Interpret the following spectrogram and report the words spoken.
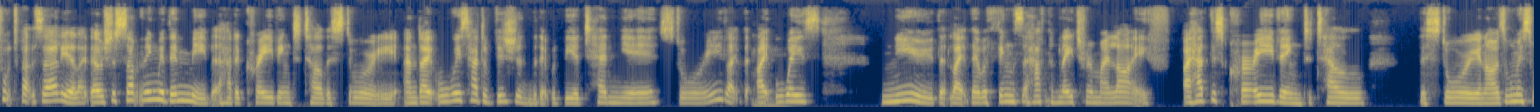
talked about this earlier. Like there was just something within me that had a craving to tell this story, and I always had a vision that it would be a ten year story. Like that, mm. I always knew that like there were things that happened later in my life. I had this craving to tell this story, and I was almost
